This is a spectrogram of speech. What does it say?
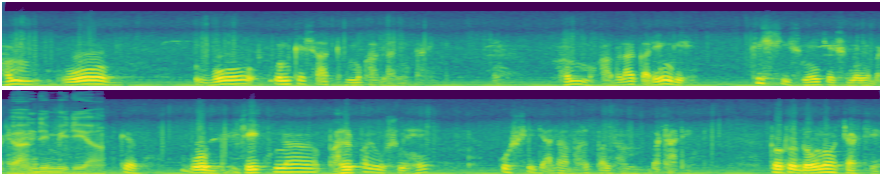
हम वो वो उनके साथ मुकाबला नहीं करेंगे। हम मुकाबला करेंगे किस चीज़ में जैसे मैंने बताया। गांधी मीडिया। कि वो जितना भलपन उसमें है उससे ज़्यादा भलपन हम बता देंगे। तो तो दोनों चर्चे।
